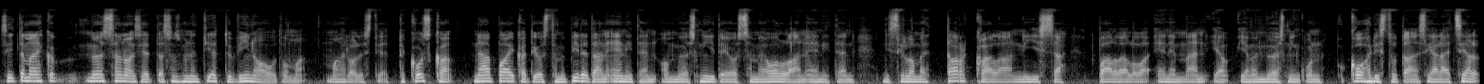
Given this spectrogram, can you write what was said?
sitten mä ehkä myös sanoisin, että tässä on semmoinen tietty vinoutuma mahdollisesti, että koska nämä paikat, joista me pidetään eniten, on myös niitä, joissa me ollaan eniten, niin silloin me tarkkaillaan niissä palvelua enemmän ja, ja me myös niin kuin kohdistutaan siellä, että, siellä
